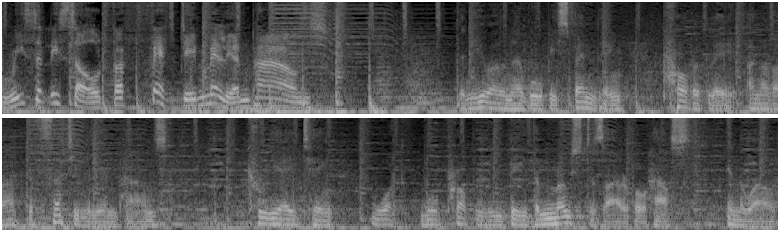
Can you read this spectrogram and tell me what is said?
recently sold for 50 million pounds. The new owner will be spending probably another up to 30 million pounds creating what will probably be the most desirable house in the world.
